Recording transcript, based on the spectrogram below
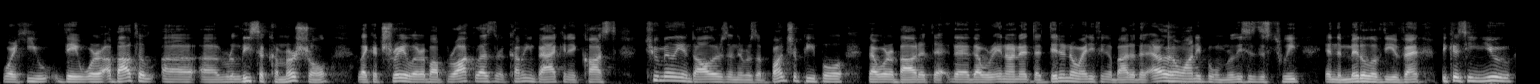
where he they were about to uh, uh, release a commercial, like a trailer about Brock Lesnar coming back, and it cost two million dollars. And there was a bunch of people that were about it that, that that were in on it that didn't know anything about it. Then Ariel Helwani boom releases this tweet in the middle of the event because he knew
